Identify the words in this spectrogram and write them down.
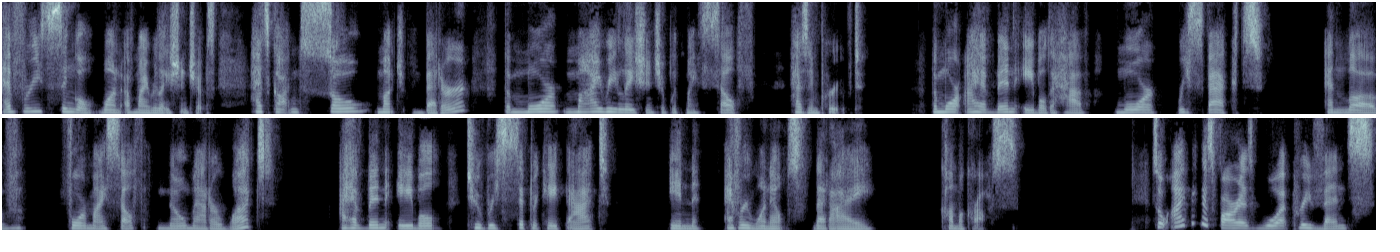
every single one of my relationships has gotten so much better the more my relationship with myself has improved, the more I have been able to have more respect and love for myself, no matter what. I have been able to reciprocate that in everyone else that I come across. So I think, as far as what prevents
